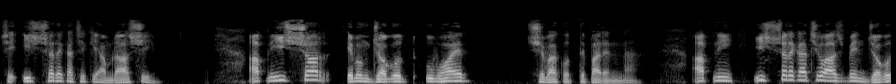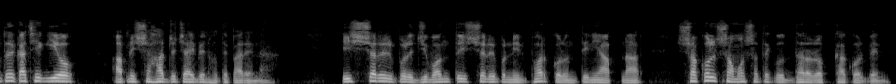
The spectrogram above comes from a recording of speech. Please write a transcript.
সেই ঈশ্বরের কাছে কি আমরা আসি? আপনি ঈশ্বর এবং জগৎ উভয়ের সেবা করতে পারেন না। আপনি ঈশ্বরের কাছেও আসবেন, জগতের কাছে গিয়েও আপনি সাহায্য চাইবেন হতে পারে না। ঈশ্বরের উপরে, জীবন্ত ঈশ্বরের উপর নির্ভর করুন, তিনি আপনার সকল সমস্যা থেকে উদ্ধার রক্ষা করবেন।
